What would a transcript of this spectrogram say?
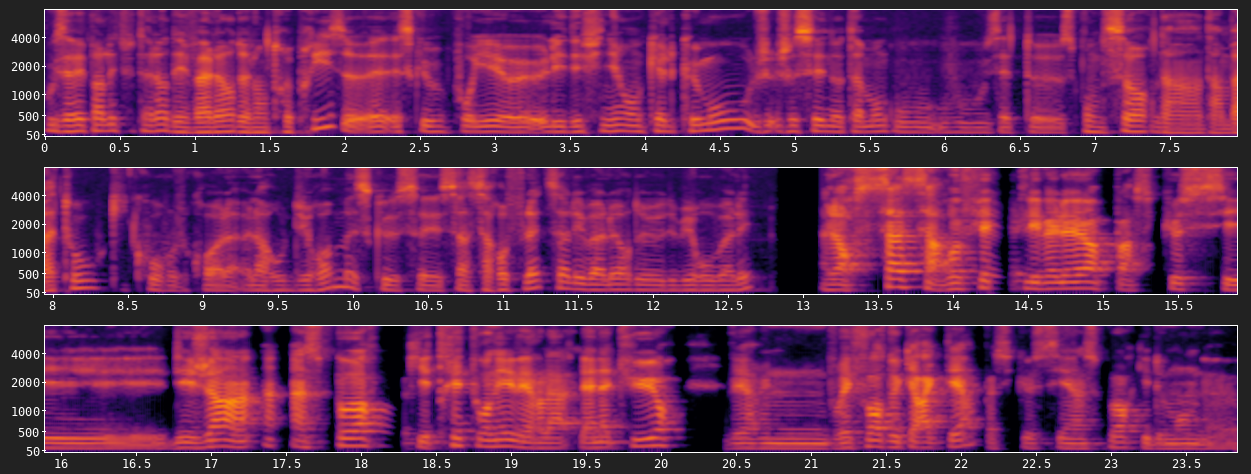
Vous avez parlé tout à l'heure des valeurs de l'entreprise. Euh, est-ce que vous pourriez euh, les définir en quelques mots? Je, sais notamment que vous, êtes euh, sponsor d'un bateau qui court, je crois, la, route du Rhum. Est-ce que ça, reflète ça, les valeurs de, Bureau Vallée? Alors ça, ça reflète les valeurs parce que c'est déjà un, sport qui est très tourné vers la nature, vers une vraie force de caractère parce que c'est un sport qui demande euh,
